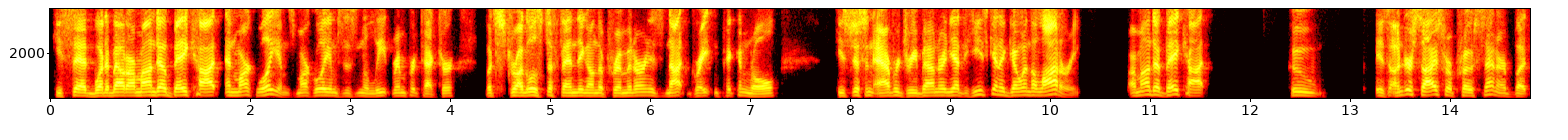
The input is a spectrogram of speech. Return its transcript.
He said, What about Armando Bacot and Mark Williams? Mark Williams is an elite rim protector, but struggles defending on the perimeter and is not great in pick and roll. He's just an average rebounder, and yet he's going to go in the lottery. Armando Bacot, who is undersized for a pro center, but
